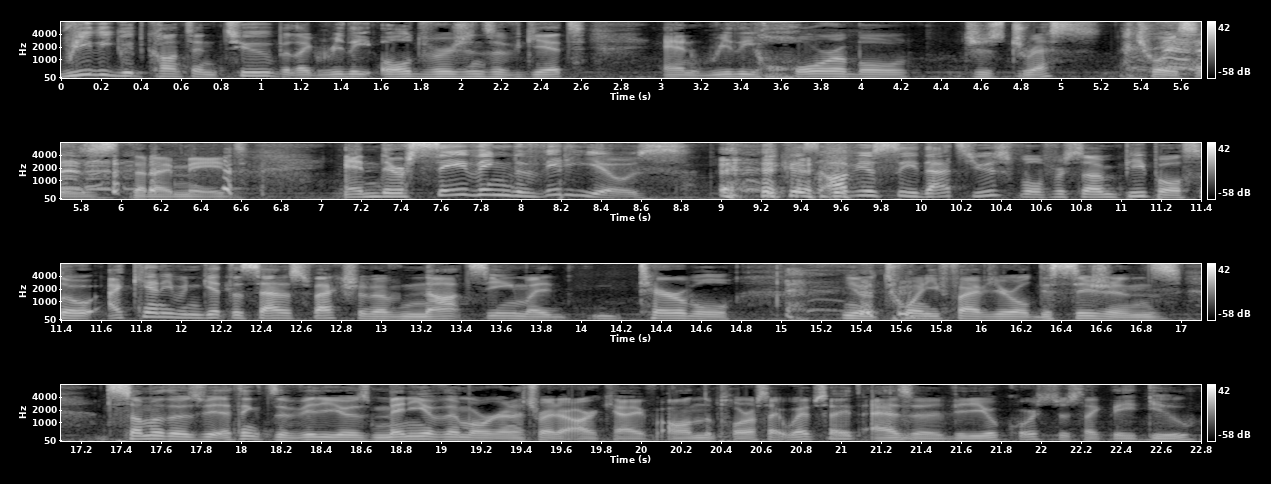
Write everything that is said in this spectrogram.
really good content too, but like really old versions of Git and really horrible just dress choices that I made and they're saving the videos because obviously that's useful for some people. So I can't even get the satisfaction of not seeing my terrible, you know, 25 year old decisions. Some of those, I think the videos, many of them are going to try to archive on the Pluralsight website as a video course, just like they do,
